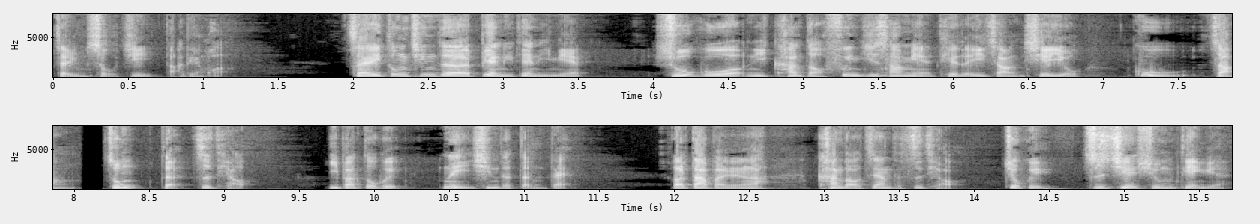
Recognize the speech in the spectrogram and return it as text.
在用手机打电话，在东京的便利店里面，如果你看到复印机上面贴着一张写有“故障中”的字条，一般都会耐心的等待。而大阪人啊，看到这样的字条，就会直接询问店员：“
